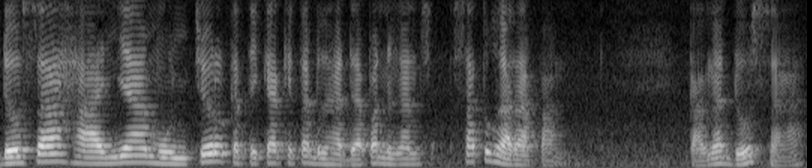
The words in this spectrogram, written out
dosa hanya muncul ketika kita berhadapan dengan satu harapan. Karena dosa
